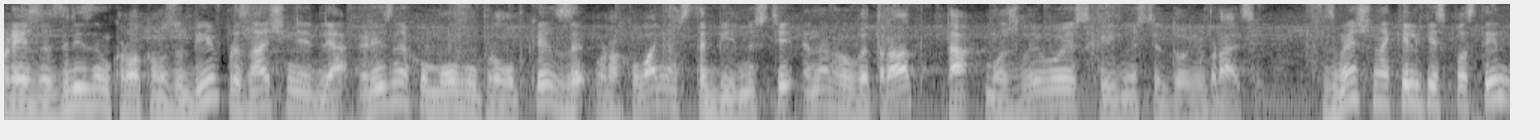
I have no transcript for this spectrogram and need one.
Фрези з різним кроком зубів призначені для різних умов обробки з урахуванням стабільності, енерговитрат та можливої схильності до вібрацій. Зменшена кількість пластин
